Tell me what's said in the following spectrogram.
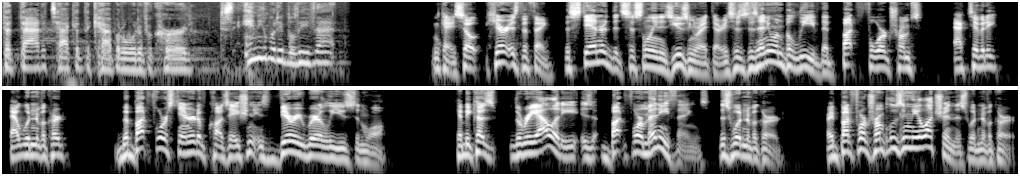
that that attack at the Capitol would have occurred? Does anybody believe that? Okay, so here is the thing. The standard that Cicilline is using right there. He says, Does anyone believe that but for Trump's activity, that wouldn't have occurred? The but for standard of causation is very rarely used in law. Okay, because the reality is, but for many things, this wouldn't have occurred. Right? But for Trump losing the election, this wouldn't have occurred.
